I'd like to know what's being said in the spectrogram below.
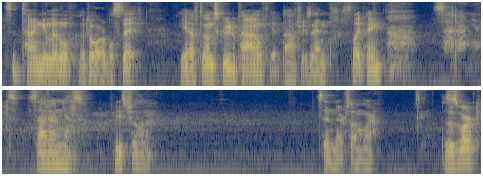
it's a tiny little adorable stick. You have to unscrew the panel to get batteries in. Slight pain. Sad onions. Sad onions. Please show them. It's in there somewhere. Does this work?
